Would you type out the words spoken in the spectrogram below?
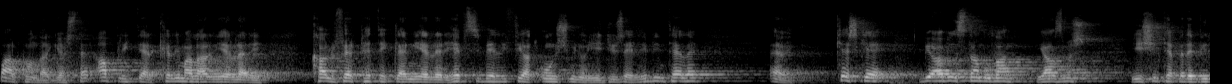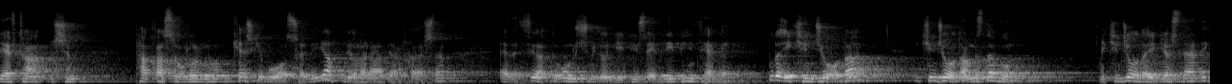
Balkonda göster. Aplikler, klimaların yerleri, kalorifer peteklerin yerleri hepsi belli. Fiyat 13 milyon 750 bin TL. Evet. Keşke bir abi İstanbul'dan yazmış. Yeşiltepe'de bir ev tanıtmışım. Takas olur mu? Keşke bu olsaydı. Yapmıyorlar abi arkadaşlar. Evet fiyatı 13 milyon 750 bin TL. Bu da ikinci oda. İkinci odamız da bu. İkinci odayı gösterdik.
